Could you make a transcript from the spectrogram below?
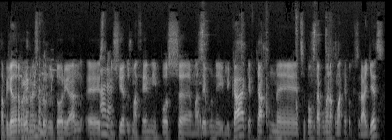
Τα παιδιά τώρα Το περνάνε ίδιο μέσα το tutorial. Ε, στην Άρα. ουσία τους μαθαίνει πώς μαζεύουν υλικά και φτιάχνουν ε, τις επόμε- τα επόμενα κομμάτια από τις ράγες.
